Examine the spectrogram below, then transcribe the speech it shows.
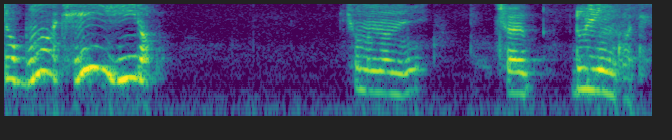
저 문어가 제일 싫어. 저 문어는 절 놀리는 것 같아요.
